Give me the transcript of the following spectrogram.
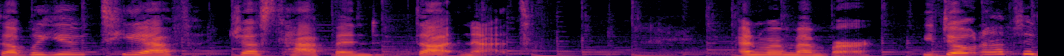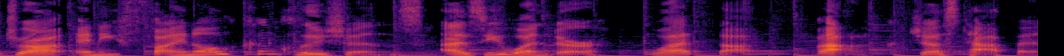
WTFjusthappened.net. And remember, you don't have to draw any final conclusions as you wonder what the fuck just happened.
